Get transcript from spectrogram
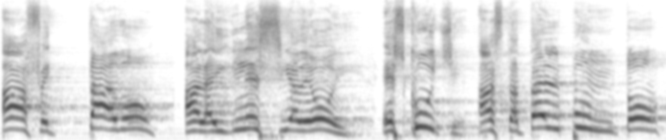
ha afectado a la iglesia de hoy. Escuche, hasta tal punto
